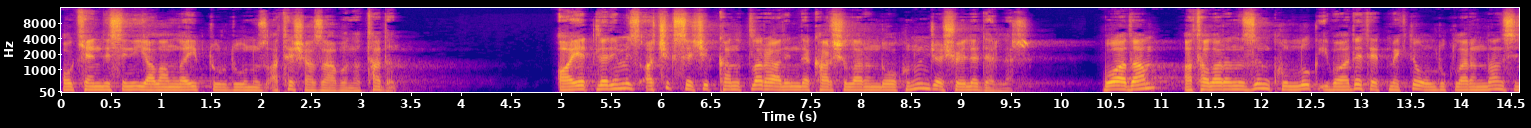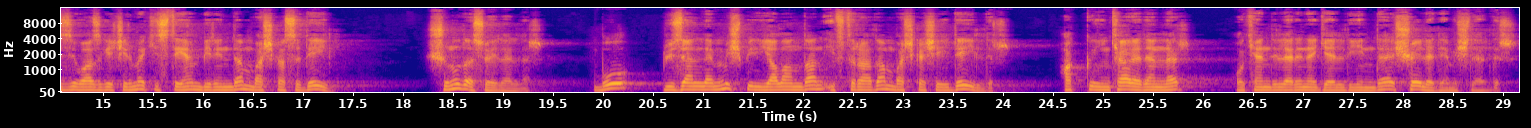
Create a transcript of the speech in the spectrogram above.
O kendisini yalanlayıp durduğunuz ateş azabını tadın. Ayetlerimiz açık seçik kanıtlar halinde karşılarında okununca şöyle derler. Bu adam atalarınızın kulluk ibadet etmekte olduklarından sizi vazgeçirmek isteyen birinden başkası değil. Şunu da söylerler. Bu düzenlenmiş bir yalandan iftiradan başka şey değildir. Hakkı inkar edenler o kendilerine geldiğinde şöyle demişlerdir.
